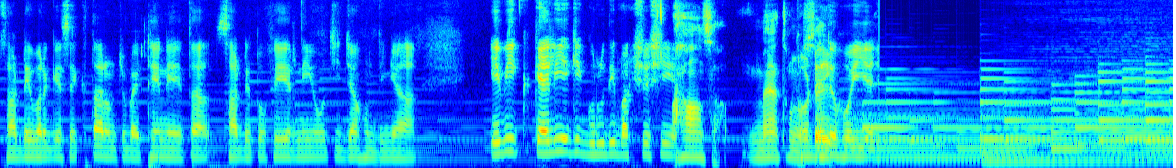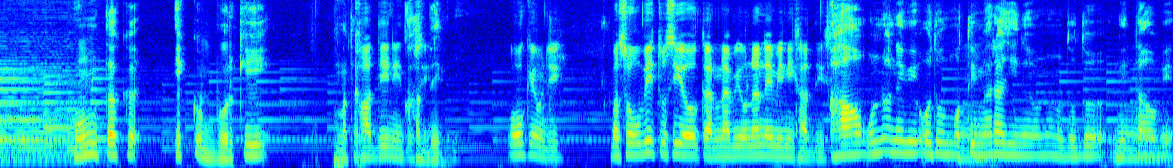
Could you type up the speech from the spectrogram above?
ਸਾਡੇ ਵਰਗੇ ਸਿੱਖ ਧਰਮ 'ਚ ਬੈਠੇ ਨੇ ਤਾਂ ਸਾਡੇ ਤੋਂ ਫੇਰ ਨਹੀਂ ਉਹ ਚੀਜ਼ਾਂ ਹੁੰਦੀਆਂ ਇਹ ਵੀ ਇੱਕ ਕਹਿ ਲਈਏ ਕਿ ਗੁਰੂ ਦੀ ਬਖਸ਼ਿਸ਼ ਹੀ ਹੈ ਹਾਂ ਸਾਹਿਬ ਮੈਂ ਤੁਹਾਨੂੰ ਤੁਹਾਡੇ ਤੇ ਹੋਈ ਹੈ ਜੀ। ਹੁਣ ਤੱਕ ਇੱਕ ਬੁਰਕੀ ਮਤਲਬ ਖਾਧੀ ਨਹੀਂ ਖਾਦੀ ਤੁਸੀਂ ਉਹ ਕਿਉਂ ਜੀ ਬਸ ਉਹ ਵੀ ਤੁਸੀਂ ਉਹ ਕਰਨਾ ਵੀ ਉਹਨਾਂ ਨੇ ਵੀ ਨਹੀਂ ਖਾਧੀ ਸੀ ਹਾਂ ਉਹਨਾਂ ਨੇ ਵੀ ਉਦੋਂ ਮੋਤੀ। ਮਹਿਰਾ ਜੀ ਨੇ ਉਹਨਾਂ ਨੂੰ ਦੁੱਧ ਦਿੱਤਾ ਉਹ ਵੀ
